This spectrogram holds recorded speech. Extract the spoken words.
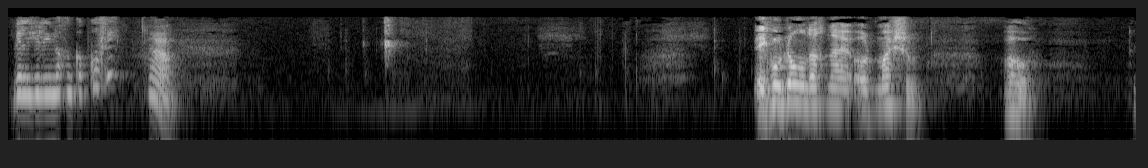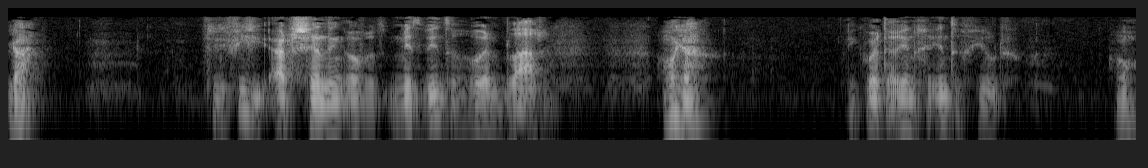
Willen jullie nog een kop koffie? Ja. Ik moet donderdag naar Oud-Marsum. Oh, ja. Televisieuitzending over het midwinterhoornblazen. Oh ja. Ik word daarin geïnterviewd. Oh.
